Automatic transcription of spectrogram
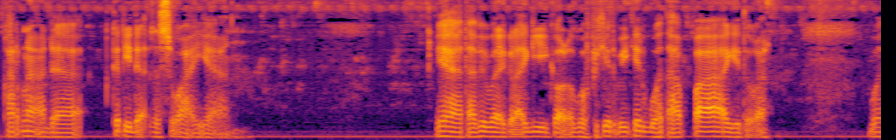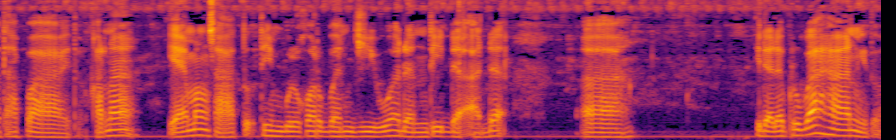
karena ada ketidaksesuaian. Ya tapi balik lagi kalau gue pikir-pikir buat apa gitu kan. Buat apa itu karena ya emang satu timbul korban jiwa dan tidak ada uh, tidak ada perubahan gitu.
